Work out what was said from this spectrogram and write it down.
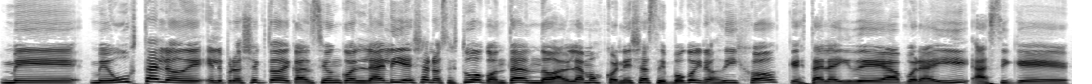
Me, me gusta lo del proyecto de canción con Lali. Ella nos estuvo contando, hablamos con ella hace poco y nos dijo que está la idea por ahí. Así que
